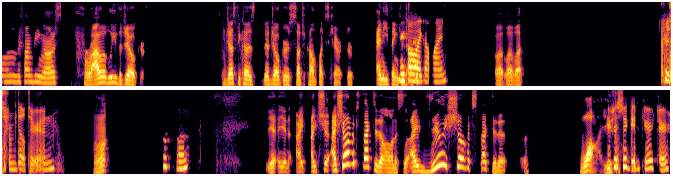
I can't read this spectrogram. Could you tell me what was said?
Um, if I'm being honest, probably the Joker. Just because the Joker is such a complex character, anything can Makes oh happen. I got mine. What? What? What? Kris from Deltarune. What? The fuck? Yeah, you know, I, I should I should have expected it honestly. I really should have expected it. Why? You're just a good character.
